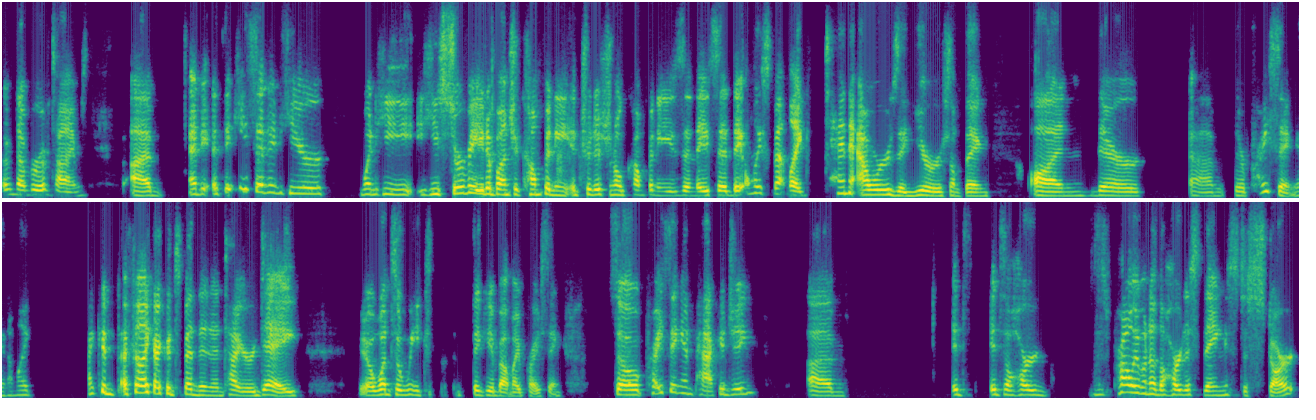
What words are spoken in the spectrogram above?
a number of times. Um, and I think he said it here when he he surveyed a bunch of company traditional companies and they said they only spent like 10 hours a year or something on their um, their pricing and i'm like i could i feel like i could spend an entire day you know once a week thinking about my pricing so pricing and packaging um, it's a hard it's probably one of the hardest things to start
